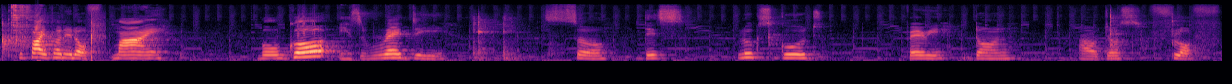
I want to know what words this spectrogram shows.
Before i turn it off my bulgur is ready. So this looks good very done i'll just fluff.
